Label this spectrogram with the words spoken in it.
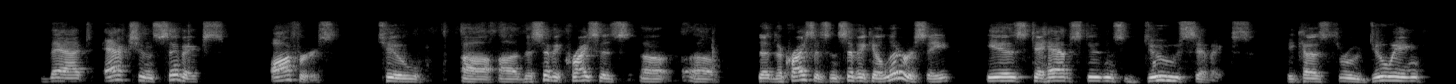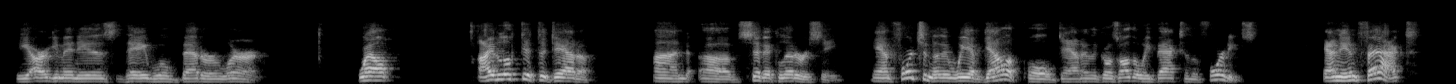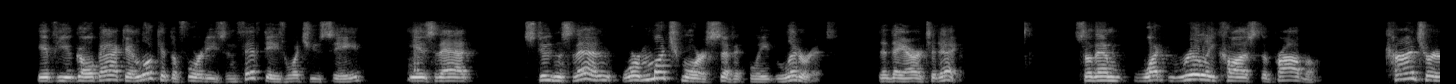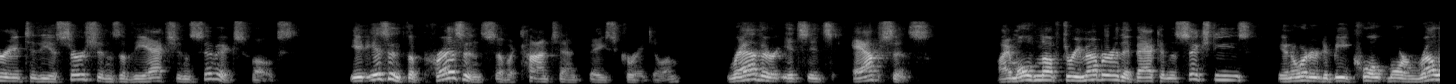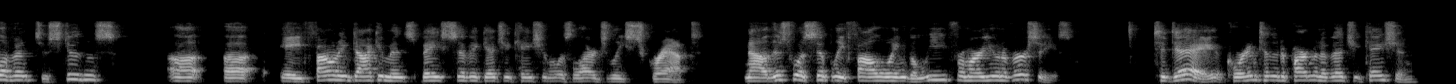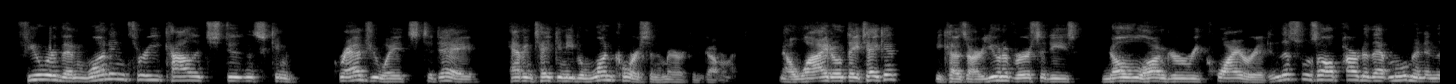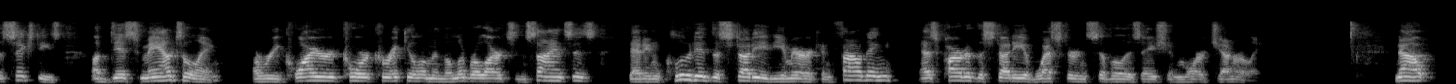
that Action Civics offers to uh, uh, the civic crisis, uh, uh, the, the crisis in civic illiteracy is to have students do civics because through doing, the argument is they will better learn. Well, I looked at the data on uh, civic literacy, and fortunately, we have Gallup poll data that goes all the way back to the 40s. And in fact, if you go back and look at the 40s and 50s, what you see is that students then were much more civically literate than they are today. So then what really caused the problem? Contrary to the assertions of the Action Civics folks, it isn't the presence of a content-based curriculum, rather it's its absence. I'm old enough to remember that back in the 60s, in order to be, quote, more relevant to students, uh, uh, a founding documents based civic education was largely scrapped. Now, this was simply following the lead from our universities. Today, according to the Department of Education, fewer than one in three college students can graduates today having taken even one course in American government. Now, why don't they take it? Because our universities no longer require it. And this was all part of that movement in the 60s of dismantling a required core curriculum in the liberal arts and sciences that included the study of the American founding as part of the study of Western civilization more generally. Now,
